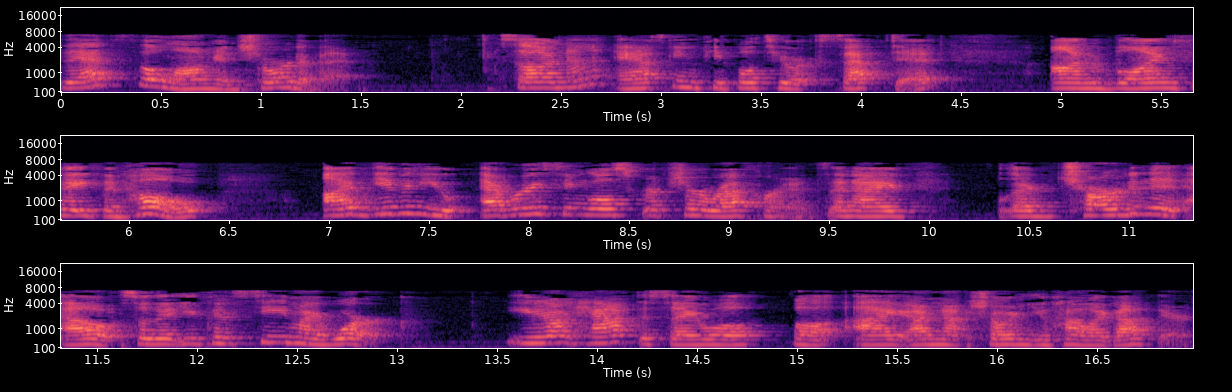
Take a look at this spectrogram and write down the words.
That's the long and short of it. So I'm not asking people to accept it on blind faith and hope. I've given you every single scripture reference and I've, I've charted it out so that you can see my work. You don't have to say, well, well, I, I'm not showing you how I got there.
